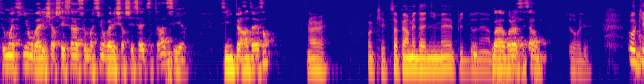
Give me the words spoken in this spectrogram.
ce mois-ci on va aller chercher ça, ce mois-ci on va aller chercher ça, etc. C'est c'est hyper intéressant. Ouais, Ok, ça permet d'animer et puis de donner un. Bah voilà, c'est ça. De relief. Ok,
